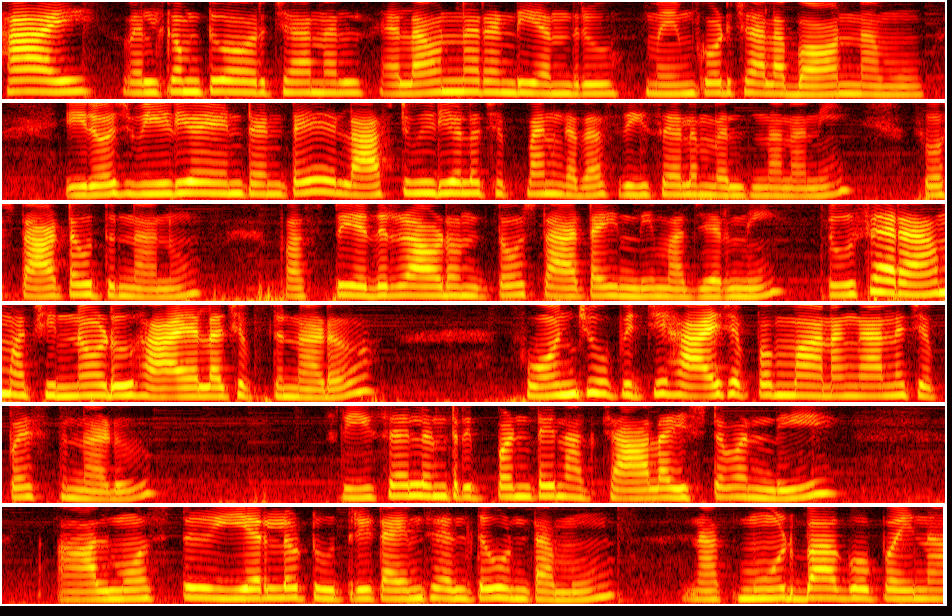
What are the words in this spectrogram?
Hi welcome to our channel. ఎలా ఉన్నారండి అందరూ? మేము కూడా చాలా బాగున్నాము. ఈరోజు వీడియో ఏంటంటే లాస్ట్ వీడియోలో చెప్పాను కదా శ్రీశైలం వెళ్తున్నానని. సో స్టార్ట్ అవుతున్నాను. ఫస్ట్ ఎదురు రావడంతో స్టార్ట్ అయింది మా జర్నీ. చూసారా మా చిన్నోడు హాయ్ ఎలా చెప్తున్నాడో? ఫోన్ చూపించి హాయ్ చెప్పమ్మా అనగానే చెప్పేస్తున్నాడు. శ్రీశైలం ట్రిప్ అంటే నాకు చాలా ఇష్టం అండి. ఆల్మోస్ట్ ఇయర్లో టూ త్రీ టైమ్స్ వెళ్తూ ఉంటాము. నాకు మూడ్ బాగోపోయినా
